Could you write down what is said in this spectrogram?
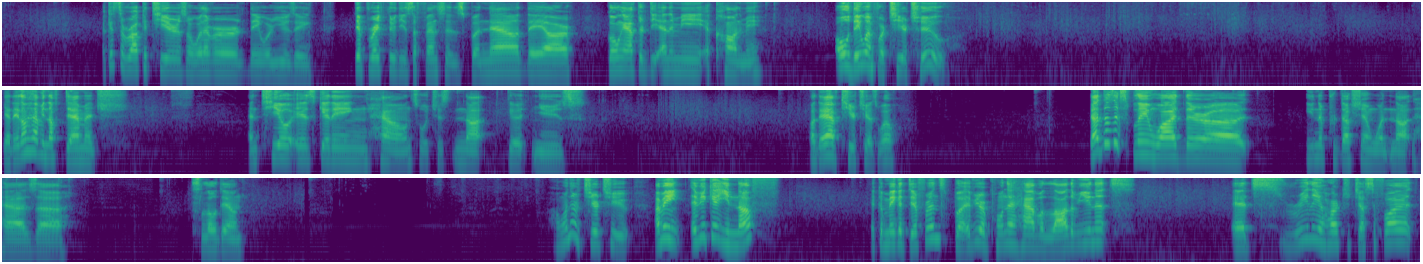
I guess the Rocketeers or whatever they were using did break through these defenses, but now they are going after the enemy economy. Oh, they went for tier 2. Yeah, they don't have enough damage. And Teal is getting hounds, which is not good news. Oh, they have tier 2 as well. That does explain why their uh, unit production and whatnot has uh, slowed down. I wonder if tier 2... I mean, if you get enough it could make a difference, but if your opponent have a lot of units, it's really hard to justify it.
